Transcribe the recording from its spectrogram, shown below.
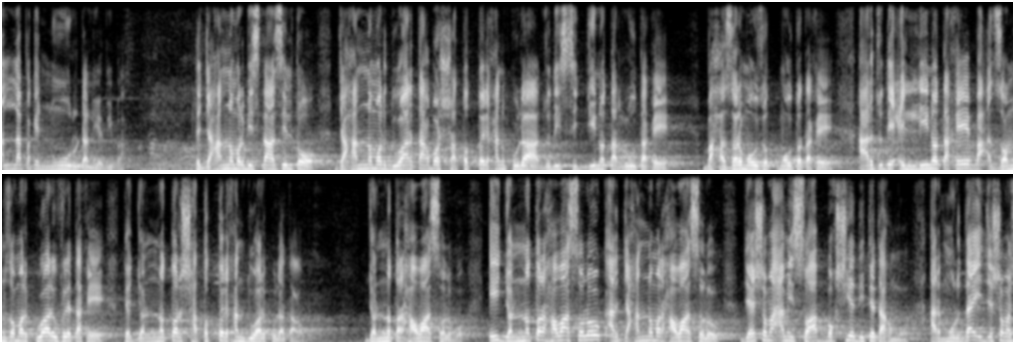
আল্লাহ পাকে নূর ডালিয়ে দিবা। তে জাহান্নমর বিছনা আছিল তো জাহান্নমর দুয়ার তাকব সাতত্তর খান কুলা, যদি সিজ্জিনও তার রু থাকে। বা হাজর মৌজত মৌত থাকে। আর যদি এল্লিনও থাকে বা জমজমর কুয়ার উপরে থাকে, তে জন্নতর সাতত্তর খান দুয়ার কুলা তাকব জন্নতর হাওয়া চলব। এই জন্নতর হাওয়া চলুক আর জাহান্নমর হাওয়া চলুক, যে সময় আমি সব বসিয়ে দিতে তাহমু আর মুর্দাই যে সময়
